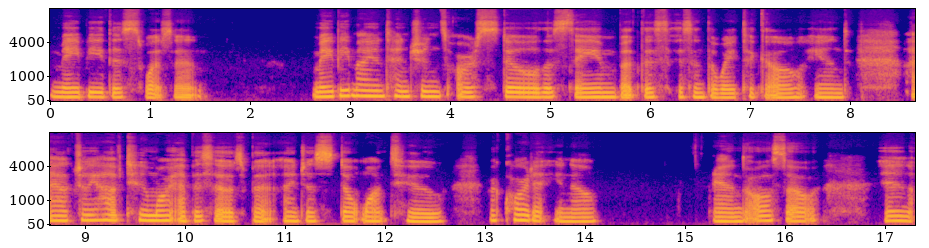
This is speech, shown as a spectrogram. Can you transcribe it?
maybe this wasn't. Maybe my intentions are still the same, but this isn't the way to go. And I actually have two more episodes, but I just don't want to record it, you know. And also, in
